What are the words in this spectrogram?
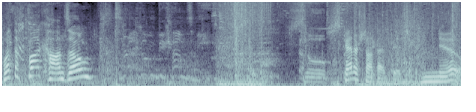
What the fuck, Hanzo? Scattershot that bitch. No.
